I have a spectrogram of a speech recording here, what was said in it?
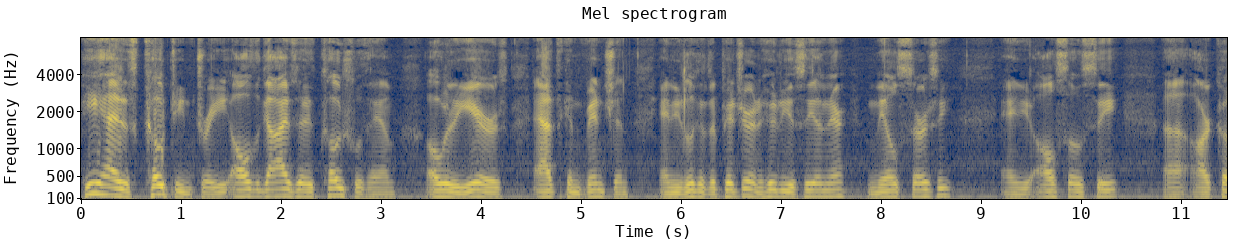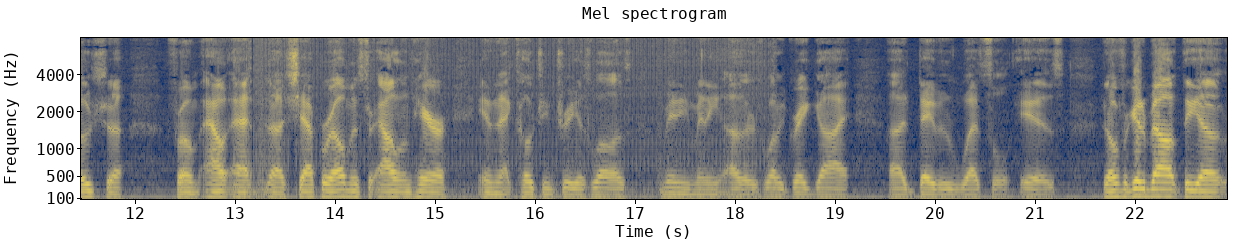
He had his coaching tree, all the guys that have coached with him over the years at the convention. And you look at the picture, and who do you see in there? Neil Searcy. And you also see uh, our coach uh, from out at uh, Chaparral, Mr. Alan Hare, in that coaching tree, as well as many, many others. What a great guy uh, David Wetzel is. Don't forget about the uh,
